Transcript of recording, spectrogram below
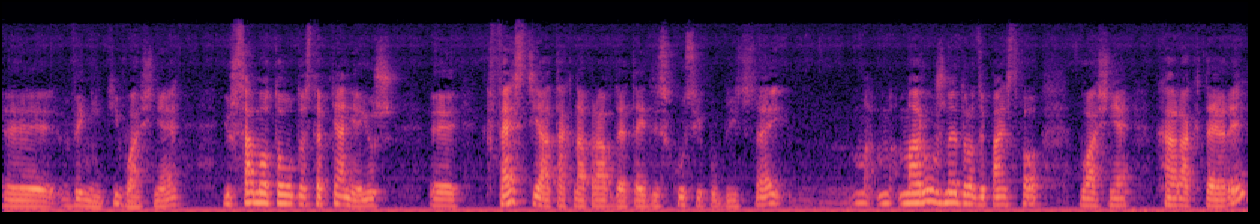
y, wyniki właśnie już samo to udostępnianie, już y, kwestia tak naprawdę tej dyskusji publicznej ma, ma- różne, drodzy Państwo, właśnie charaktery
